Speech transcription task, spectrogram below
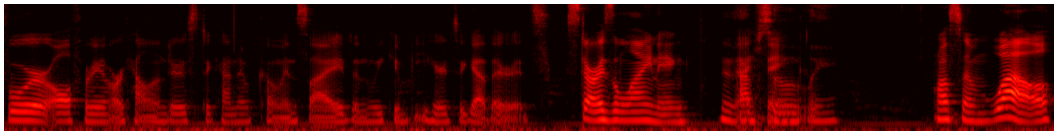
for all three of our calendars to kind of coincide and we can be here together, it's stars aligning. Absolutely. Awesome. Well,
